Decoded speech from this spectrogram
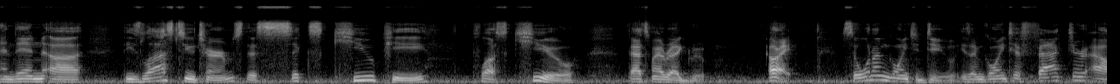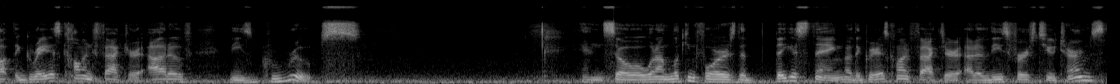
And then uh, these last two terms, this 6qp plus q, that's my red group. All right, so what I'm going to do is I'm going to factor out the greatest common factor out of these groups. And so what I'm looking for is the biggest thing, or the greatest common factor out of these first two terms,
